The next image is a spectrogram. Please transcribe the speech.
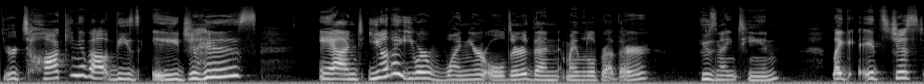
you're talking about these ages, and you know that you are one year older than my little brother, who's 19. Like it's just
